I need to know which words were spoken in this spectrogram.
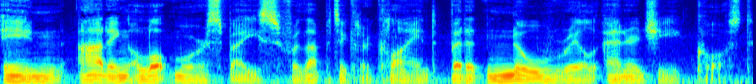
in adding a lot more space for that particular client, but at no real energy cost.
